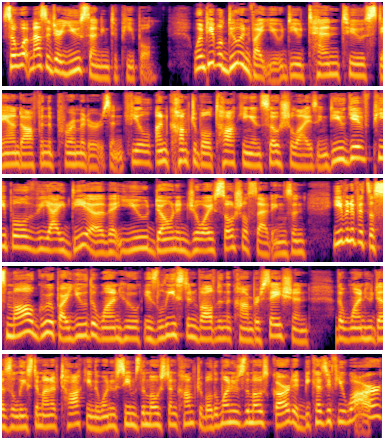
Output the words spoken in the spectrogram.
So what message are you sending to people? When people do invite you, do you tend to stand off in the perimeters and feel uncomfortable talking and socializing? Do you give people the idea that you don't enjoy social settings? And even if it's a small group, are you the one who is least involved in the conversation? The one who does the least amount of talking? The one who seems the most uncomfortable? The one who's the most guarded? Because if you are,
